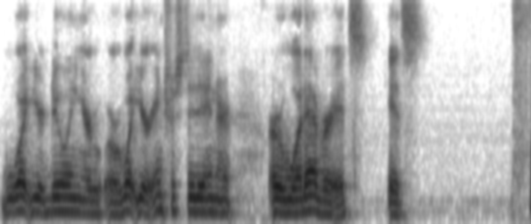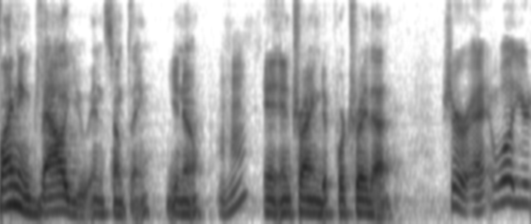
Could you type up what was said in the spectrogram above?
what you're doing or, or what you're interested in or or whatever it's it's finding value in something you know Mm-hmm. and, and trying to portray that Sure. And, well, you're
